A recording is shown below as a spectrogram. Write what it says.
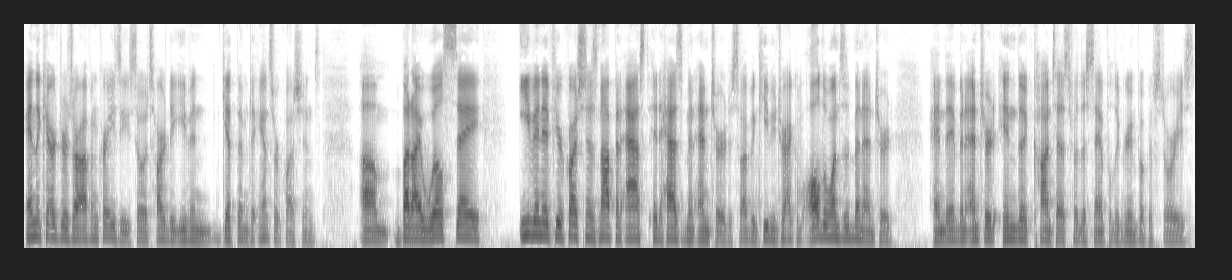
And the characters are often crazy, so it's hard to even get them to answer questions. Um, but I will say, even if your question has not been asked, it has been entered. So I've been keeping track of all the ones that have been entered and they've been entered in the contest for the sample the green book of stories.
